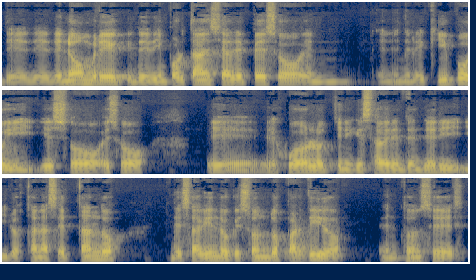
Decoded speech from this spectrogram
de, nombre, de, importancia, de peso en, en, el equipo y, eso, eso eh, el jugador lo tiene que saber entender y, lo están aceptando de sabiendo que son dos partidos. Entonces,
